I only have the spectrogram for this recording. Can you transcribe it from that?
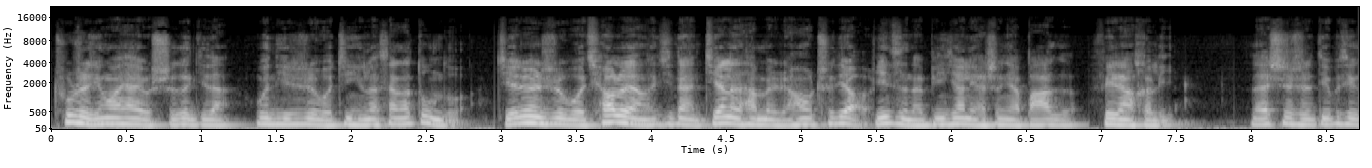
初始情况下有十个鸡蛋，问题是我进行了三个动作。结论是我敲了两个鸡蛋，煎了它们，然后吃掉，因此呢，冰箱里还剩下八个，非常合理。来试试 DeepSeek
